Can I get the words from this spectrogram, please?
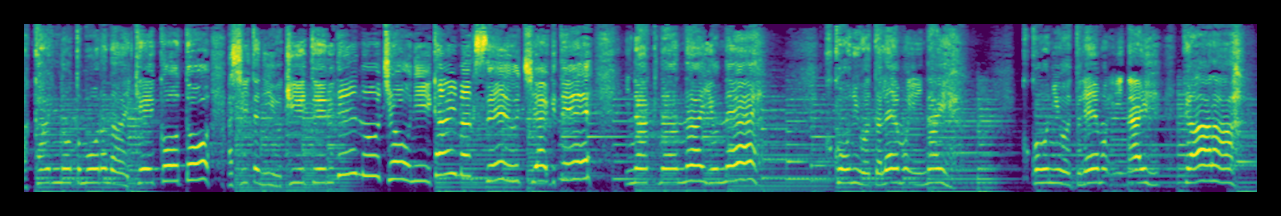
明かりの灯らない蛍光と明日には聞いてる電脳上に開幕戦打ち上げて。いなくならないよね。ここには誰もいない。ここには誰もいないから。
